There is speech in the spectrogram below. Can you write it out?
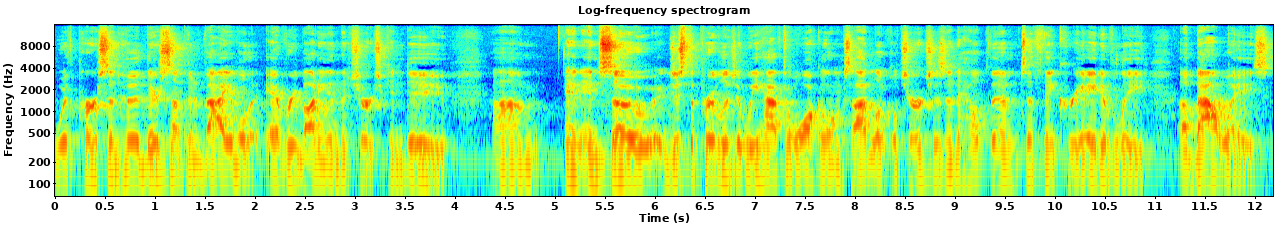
with personhood. There's something valuable that everybody in the church can do. Um, and and so just the privilege that we have to walk alongside local churches and to help them to think creatively about ways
